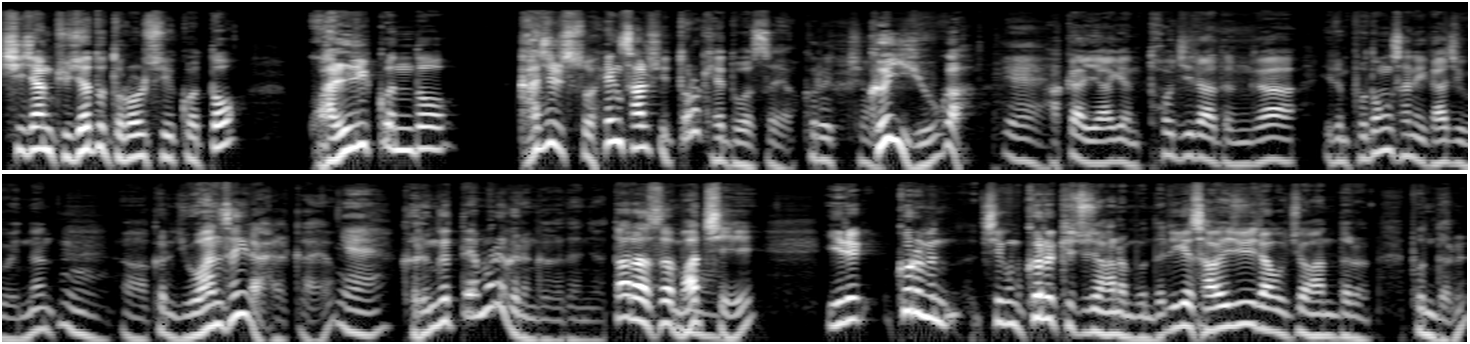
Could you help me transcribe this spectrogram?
시장 규제도 들어올 수 있고 또 관리권도 가질 수 행사할 수 있도록 해두었어요. 그렇죠. 그 이유가 예. 아까 이야기한 토지라든가 이런 부동산이 가지고 있는 음. 어, 그런 유한성이라 할까요? 예. 그런 것 때문에 그런 거거든요. 따라서 마치 이래 그러면 지금 그렇게 주장하는 분들 이게 사회주의라고 주장하는 분들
